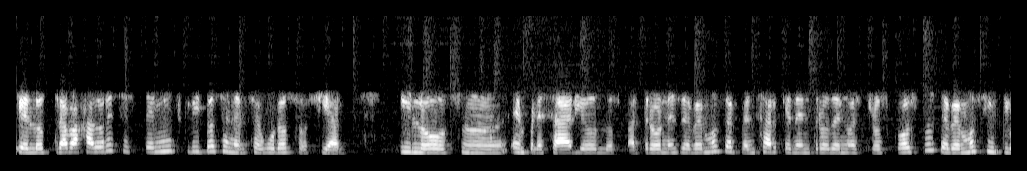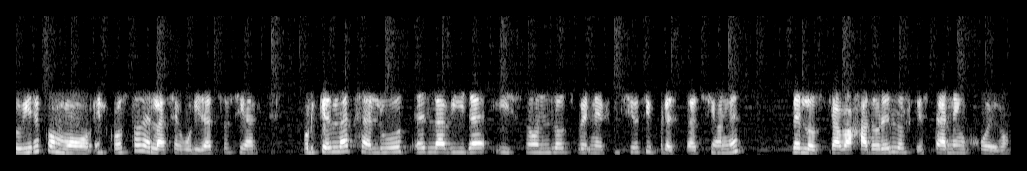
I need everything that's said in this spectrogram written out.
que los trabajadores estén inscritos en el Seguro Social y los mm, empresarios, los patrones, debemos de pensar que dentro de nuestros costos debemos incluir como el costo de la seguridad social, porque es la salud, es la vida y son los beneficios y prestaciones de los trabajadores los que están en juego.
